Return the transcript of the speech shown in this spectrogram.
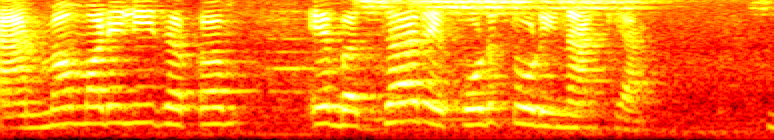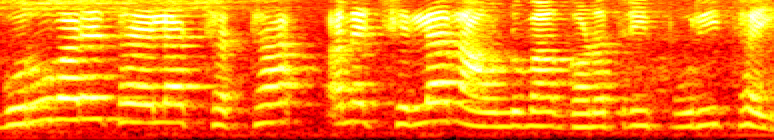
દાનમાં મળેલી રકમ એ બધા રેકોર્ડ તોડી નાખ્યા. ગુરુવારે થયેલા છઠ્ઠા અને છેલ્લા રાઉન્ડમાં ગણતરી પૂરી થઈ.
